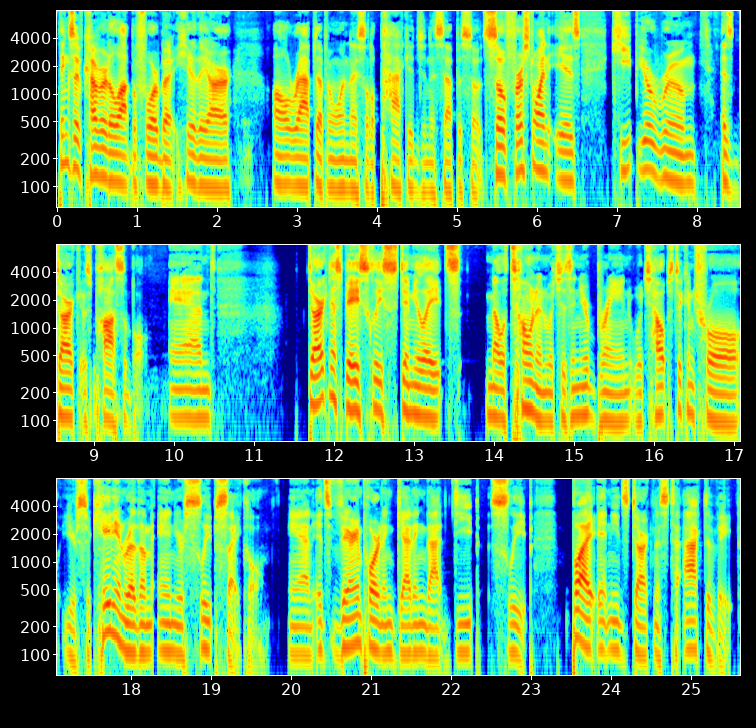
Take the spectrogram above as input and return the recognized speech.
things I've covered a lot before, but here they are all wrapped up in one nice little package in this episode. So, first one is keep your room as dark as possible. And darkness basically stimulates melatonin, which is in your brain, which helps to control your circadian rhythm and your sleep cycle. And it's very important in getting that deep sleep, but it needs darkness to activate.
